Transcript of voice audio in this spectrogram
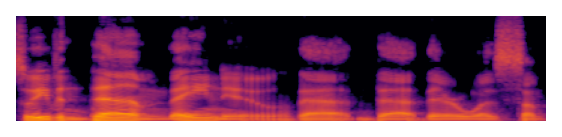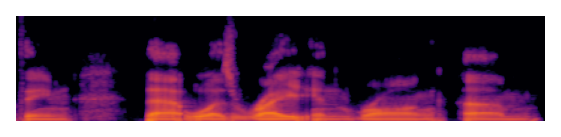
so even them, they knew that that there was something that was right and wrong, um,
